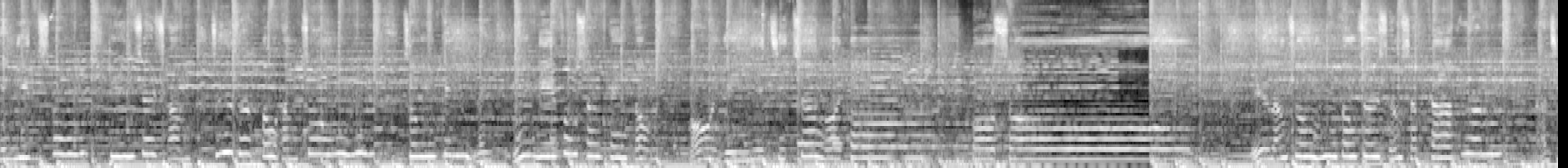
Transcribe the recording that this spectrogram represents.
仍热衷，愿追寻，只得步行中，纵经历午夜风霜冰冻，我仍热切将爱歌播送。夜冷中，当追上十架音，难自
